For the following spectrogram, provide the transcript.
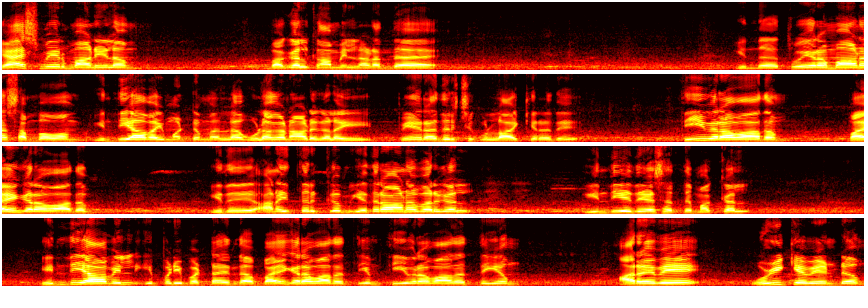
காஷ்மீர் மாநிலம் பகல்காமில் நடந்த இந்த துயரமான சம்பவம் இந்தியாவை மட்டுமல்ல உலக நாடுகளை பேரதிர்ச்சிக்குள்ளாக்கிறது. தீவிரவாதம் பயங்கரவாதம் இது அனைத்திற்கும் எதிரானவர்கள் இந்திய தேசத்து மக்கள். இந்தியாவில் இப்படிப்பட்ட இந்த பயங்கரவாதத்தையும் தீவிரவாதத்தையும் அறவே ஒழிக்க வேண்டும்.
